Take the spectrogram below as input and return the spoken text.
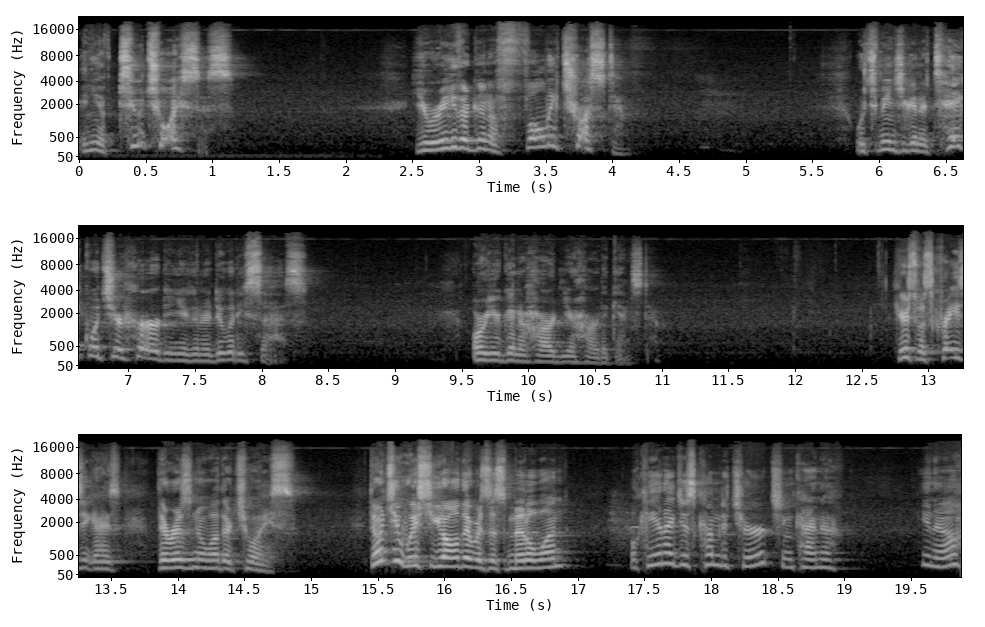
And you have two choices. You're either going to fully trust him, which means you're going to take what you heard and you're going to do what he says, or you're going to harden your heart against him. Here's what's crazy, guys there is no other choice. Don't you wish you all there was this middle one? Well, can't I just come to church and kind of you know,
